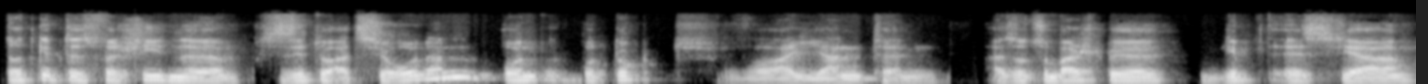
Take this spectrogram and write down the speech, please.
Dort gibt es verschiedene Situationen und Produktvarianten. Also zum Beispiel gibt es ja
